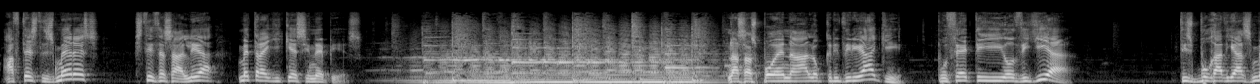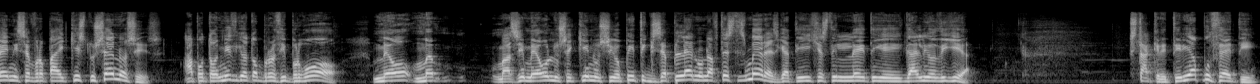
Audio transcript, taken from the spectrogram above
αυτές τις μέρες στη Θεσσαλία με τραγικές συνέπειες. Να σας πω ένα άλλο κριτηριάκι που θέτει η οδηγία της μπουγαδιασμένης Ευρωπαϊκής τους Ένωσης από τον ίδιο τον Πρωθυπουργό με, μαζί με όλους εκείνους οι οποίοι την ξεπλένουν αυτές τις μέρες γιατί είχε στείλει λέει την καλή οδηγία. Στα κριτήρια που θέτει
